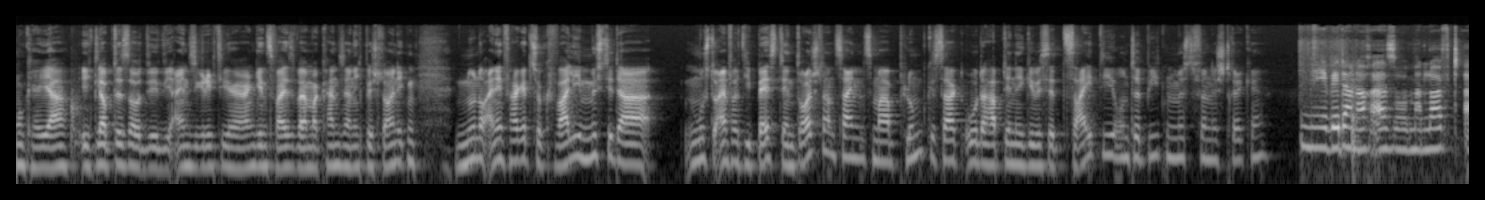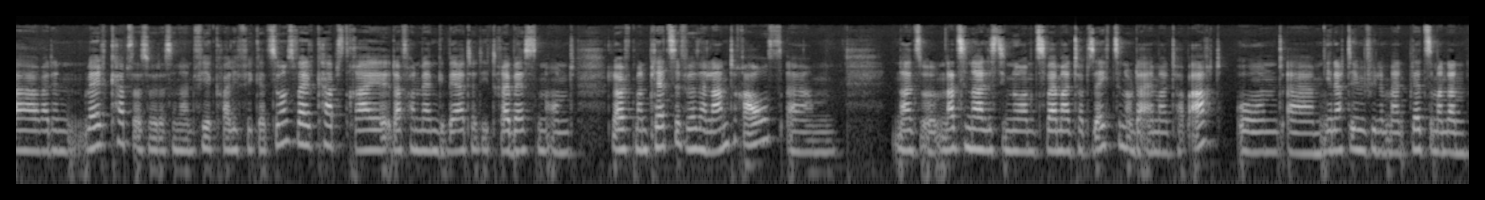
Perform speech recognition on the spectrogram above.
Okay, ja, ich glaube, das ist auch die, die einzige richtige Herangehensweise, weil man kann es ja nicht beschleunigen. Nur noch eine Frage zur Quali. Müsst ihr da musst du einfach die Beste in Deutschland sein, jetzt mal plump gesagt, oder habt ihr eine gewisse Zeit, die ihr unterbieten müsst für eine Strecke? Nee, weder noch. Also man läuft äh, bei den Weltcups, also das sind dann vier Qualifikationsweltcups, drei davon werden gewertet, die drei besten, und läuft man Plätze für sein Land raus. Ähm, national ist die Norm zweimal Top 16 oder einmal Top 8. Und ähm, je nachdem, wie viele Plätze man dann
